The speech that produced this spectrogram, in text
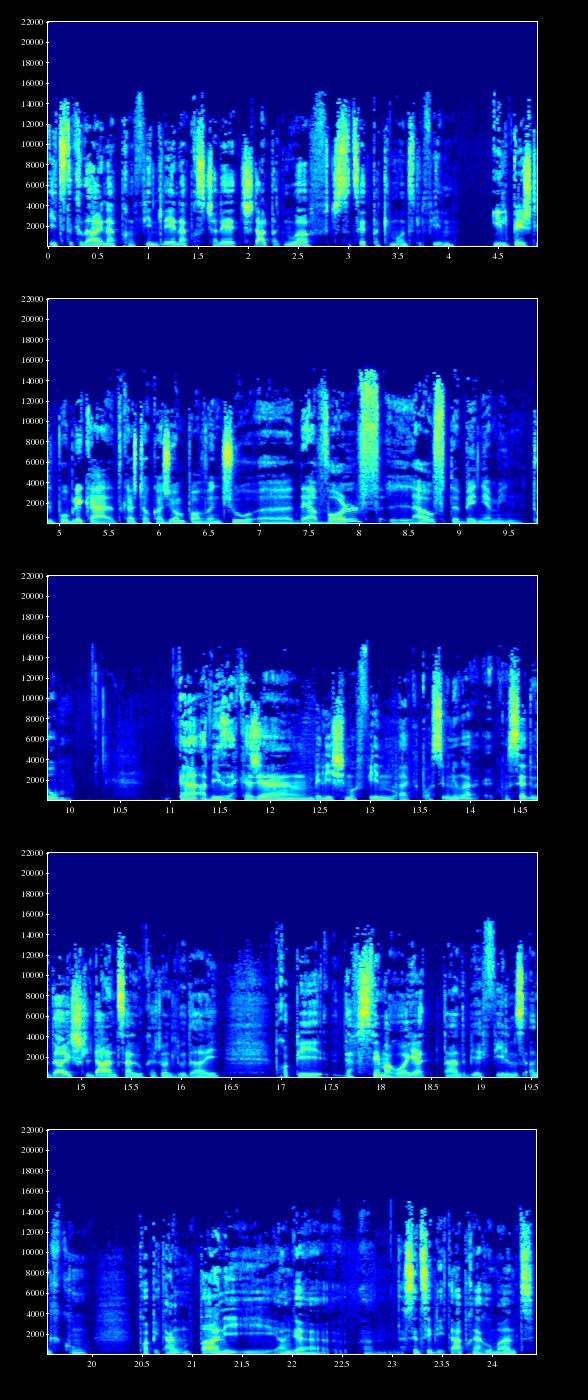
Gdaina per un fin lena per schale stal pat nuov succed pat il del film. Il pestel publica ad questa occasione po venciu uh, Der Wolf Lauf de Benjamin Tum. Uh, avvisa che c'è un bellissimo film uh, che posso unire con sé Ludai, Schildan, San Luca John Ludai, proprio da sfema roia tanti bei films anche con proprio tanti un pani e anche um, la sensibilità per un romanzo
